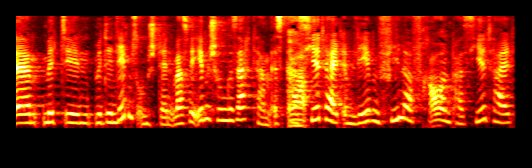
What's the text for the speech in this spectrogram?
ähm, mit, den, mit den Lebensumständen, was wir eben schon gesagt haben. Es Ja. passiert halt im Leben vieler Frauen, passiert halt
